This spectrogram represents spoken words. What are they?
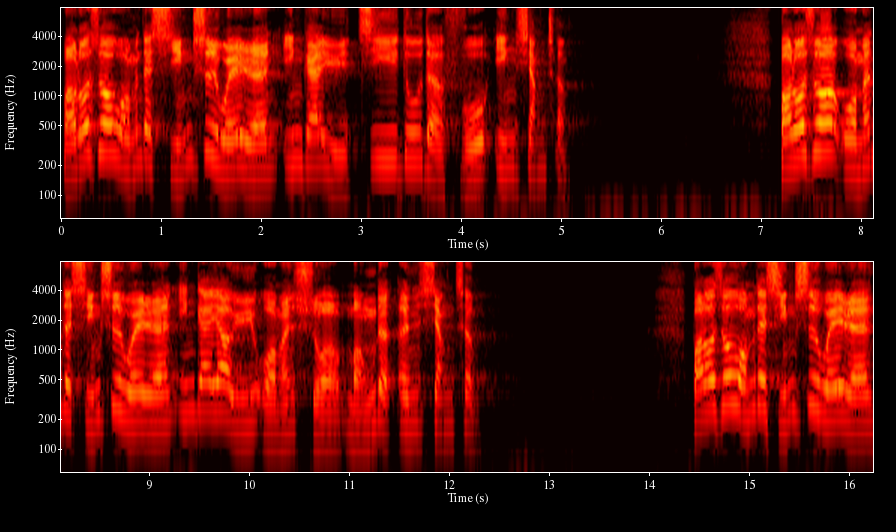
保罗说，我们的行事为人应该与基督的福音相称。保罗说，我们的行事为人应该要与我们所蒙的恩相称。保罗说：“我们的行事为人，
